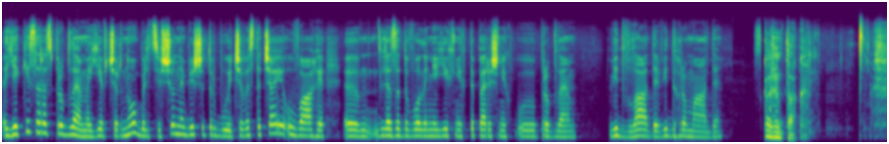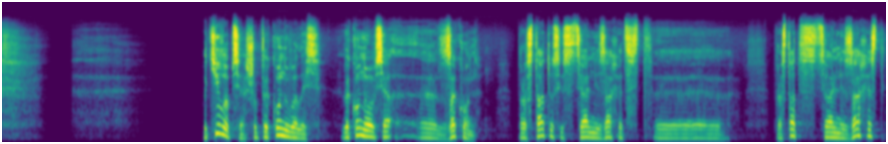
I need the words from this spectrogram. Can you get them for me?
Які зараз проблеми є в чорнобильців? Що найбільше турбує? Чи вистачає уваги е, для задоволення їхніх теперішніх е, проблем від влади, від громади? Скажімо так. Хотілося б, щоб виконувався закон про статус і соціальний захист, е, про статус і соціальний захист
